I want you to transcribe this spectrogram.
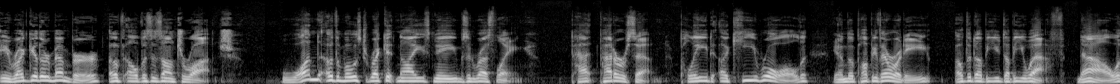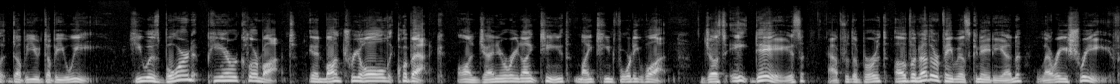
a regular member of Elvis's entourage. One of the most recognized names in wrestling, Pat Patterson, played a key role in the popularity of the WWF, now WWE. He was born Pierre Clermont in Montreal, Quebec, on January 19, 1941, just eight days after the birth of another famous Canadian, Larry Shreve,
